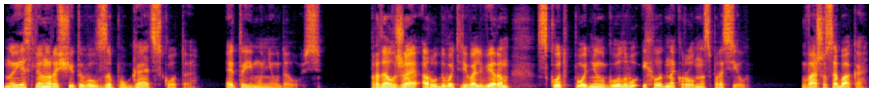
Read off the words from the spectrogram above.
Но если он рассчитывал запугать Скотта, это ему не удалось. Продолжая орудовать револьвером, Скотт поднял голову и хладнокровно спросил. «Ваша собака?»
